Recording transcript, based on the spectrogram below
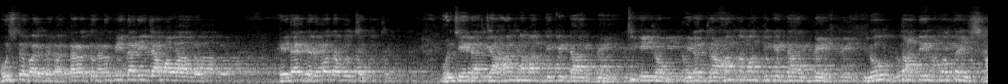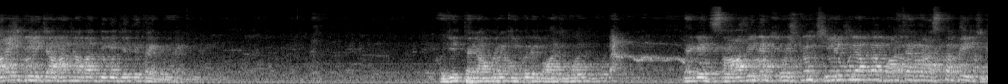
বুঝতে পারবে না, তারা তো টুপিদারি জামাওয়ালা লোক। হেদায়তের কথা বলছে। বলছে, এরা জাহান নামার দিকে ডাকবে। ঠিক এইরকম এরা জাহান নামার দিকে ডাকবে। লোক তাদের কথায় সাই দিয়ে জাহান নামার দিকে যেতে থাকবে। তাহলে আমরা কি করে বাঁচবো দেখেন সাহাবিদের প্রশ্ন ছিল বলে আমরা বাঁচার রাস্তা পেয়েছি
